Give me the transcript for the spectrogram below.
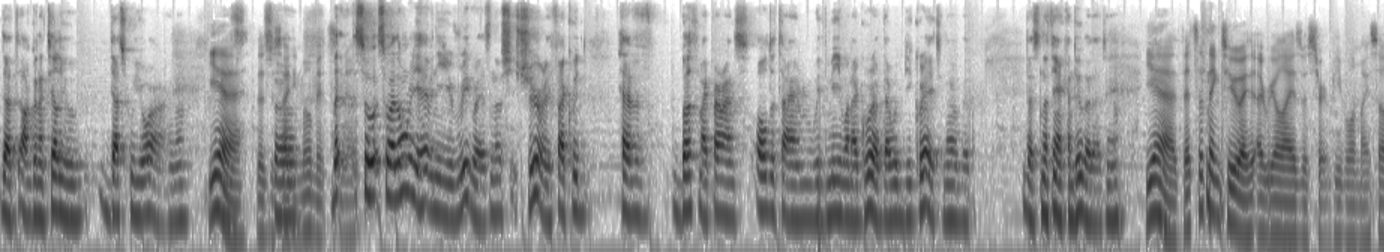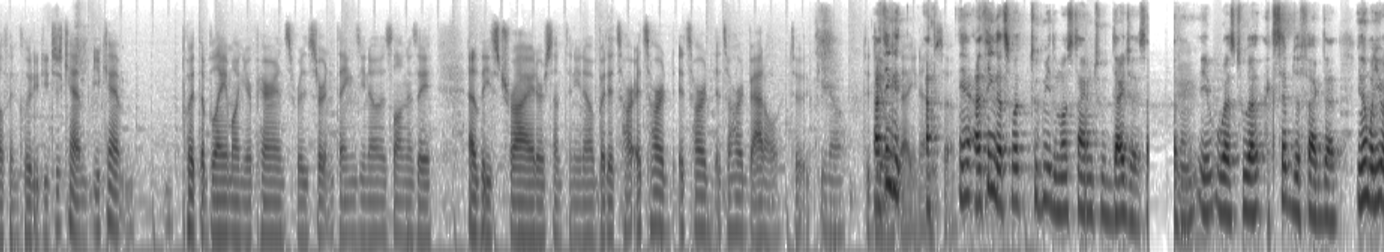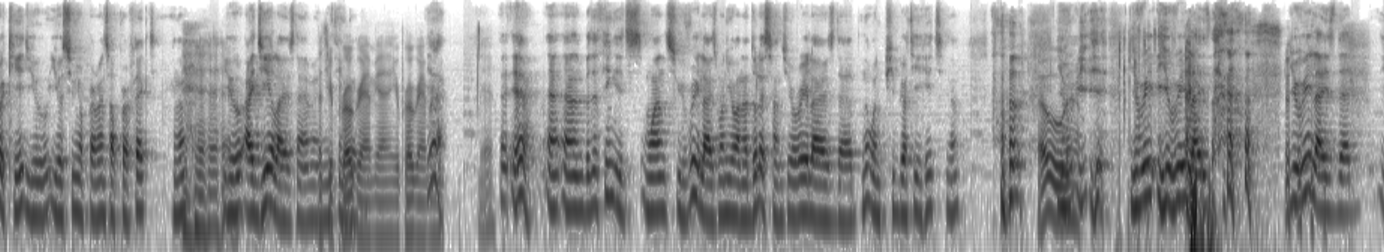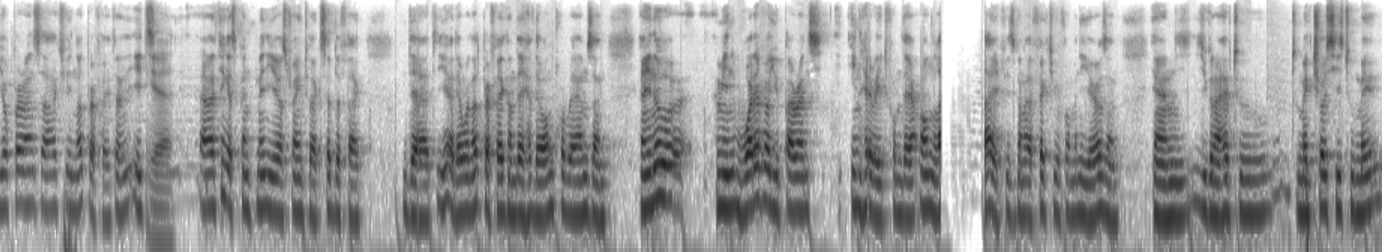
that are going to tell you that's who you are you know yeah it's, those so, deciding moments but you know? so so i don't really have any regrets you know sure if i could have both my parents all the time with me when i grew up that would be great you know but there's nothing i can do about that you know yeah, that's the thing too. I, I realize with certain people and myself included, you just can't you can't put the blame on your parents for certain things, you know, as long as they at least tried or something, you know. But it's hard. It's hard. It's hard. It's a hard battle to, you know, to deal I think with it, that, you know. I th- so yeah, I think that's what took me the most time to digest. Mm-hmm. It was to accept the fact that you know when you're a kid, you you assume your parents are perfect. You know, you idealize them. And That's you your program, that, yeah, your program. Yeah, yeah, uh, yeah. And, and, but the thing is, once you realize when you're an adolescent, you realize that you know when puberty hits, you know, oh, you you, re- you realize you realize that your parents are actually not perfect, and it's. Yeah. I think I spent many years trying to accept the fact that yeah they were not perfect and they had their own problems and and you know I mean whatever your parents inherit from their own life is going to affect you for many years and and you're going to have to to make choices to make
